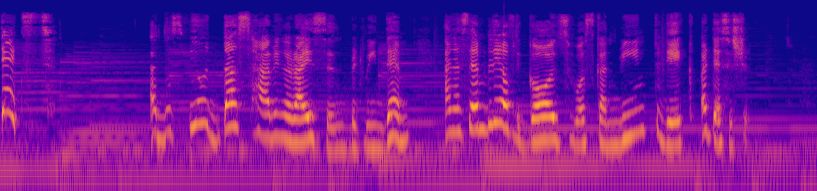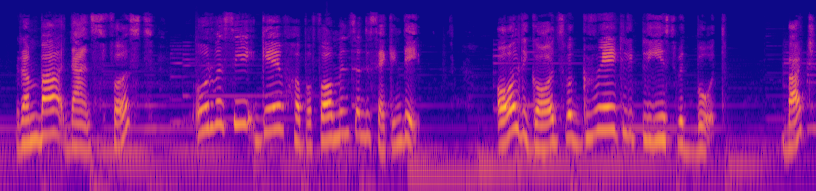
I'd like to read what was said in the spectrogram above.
text. A dispute thus having arisen between them, an assembly of the gods was convened to take a decision. Ramba danced first, Urvasi gave her performance on the second day. All the gods were greatly pleased with both, but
